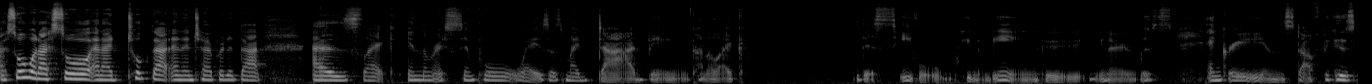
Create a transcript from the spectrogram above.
I saw what I saw and I took that and interpreted that as like in the most simple ways as my dad being kind of like this evil human being who you know was angry and stuff because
